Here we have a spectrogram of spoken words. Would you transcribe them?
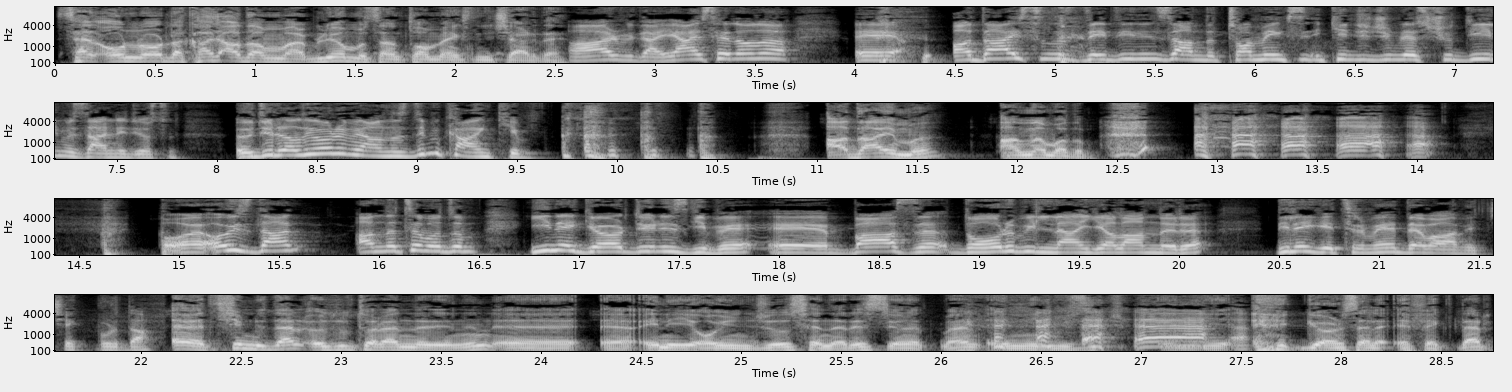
sen onun orada kaç adam var biliyor musun sen Tom Hanks'in içeride? Harbiden yani sen onu e, adaysınız dediğiniz anda Tom Hanks'in ikinci cümlesi şu değil mi zannediyorsun? Ödül alıyorum yalnız değil mi kankim? Aday mı? Anlamadım. o, o yüzden anlatamadım. Yine gördüğünüz gibi e, bazı doğru bilinen yalanları dile getirmeye devam edecek burada. Evet şimdiden ödül törenlerinin e, e, en iyi oyuncu, senarist, yönetmen, en iyi müzik, en iyi görsel efektler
